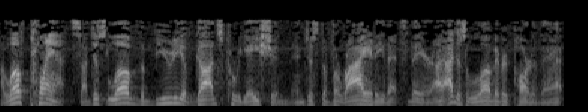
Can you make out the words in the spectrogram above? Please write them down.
I love plants. I just love the beauty of God's creation and just the variety that's there. I, I just love every part of that.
